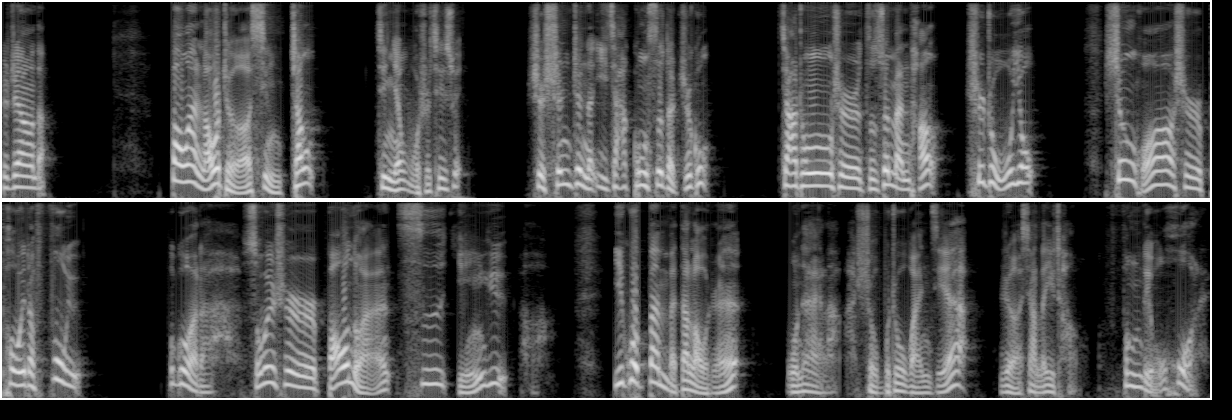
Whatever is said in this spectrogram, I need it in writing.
是这样的，报案老者姓张，今年五十七岁，是深圳的一家公司的职工，家中是子孙满堂，吃住无忧，生活是颇为的富裕。不过的，所谓是保暖思淫欲啊，一过半百的老人无奈了，守不住晚节，惹下了一场风流祸来。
